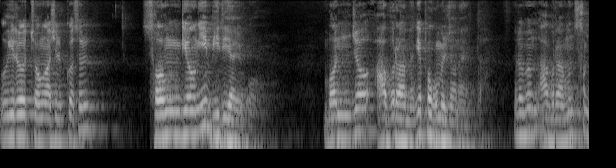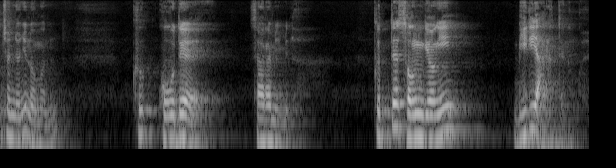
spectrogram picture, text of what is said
의로 정하실 것을 성경이 미리 알고 먼저 아브라함에게 복음을 전하였다. 여러분, 아브라함은 3천 년이 넘은 그 고대 사람입니다. 그때 성경이 미리 알았다는 거예요.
